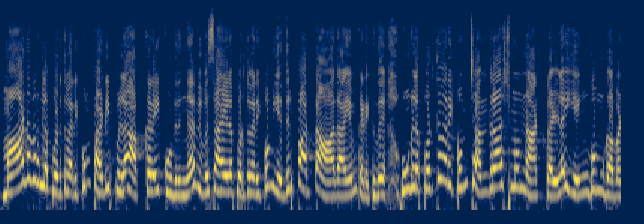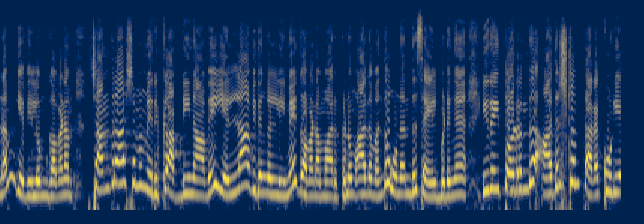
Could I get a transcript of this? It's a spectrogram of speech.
மாணவர்களை பொறுத்த வரைக்கும் படிப்பில் அக்கறை கூடுதுங்க. விவசாயிகளை பொறுத்த வரைக்கும் எதிர்பார்த்த ஆதாயம் கிடைக்குது. உங்களை பொறுத்த வரைக்கும் சந்திராஷ்டமம் நாட்கள்ல எங்கும் கவனம் எதிலும் கவனம். சந்திராசிரமம் இருக்கு அப்படின்னாவே எல்லா விதங்கள்லையுமே கவனமா இருக்கணும். அதை வந்து உணர்ந்து செயல்படுங்க. இதை தொடர்ந்து அதிர்ஷ்டம் தரக்கூடிய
